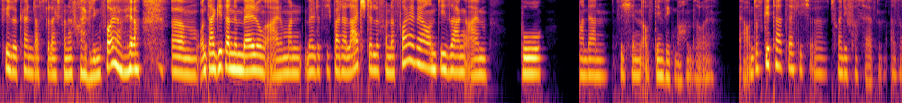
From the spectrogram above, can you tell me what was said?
Viele kennen das vielleicht von der Freiwilligen Feuerwehr. Ähm, und da geht dann eine Meldung ein und man meldet sich bei der Leitstelle von der Feuerwehr und die sagen einem, wo man dann sich hin auf den Weg machen soll. Ja, und das geht tatsächlich äh, 24-7. Also.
